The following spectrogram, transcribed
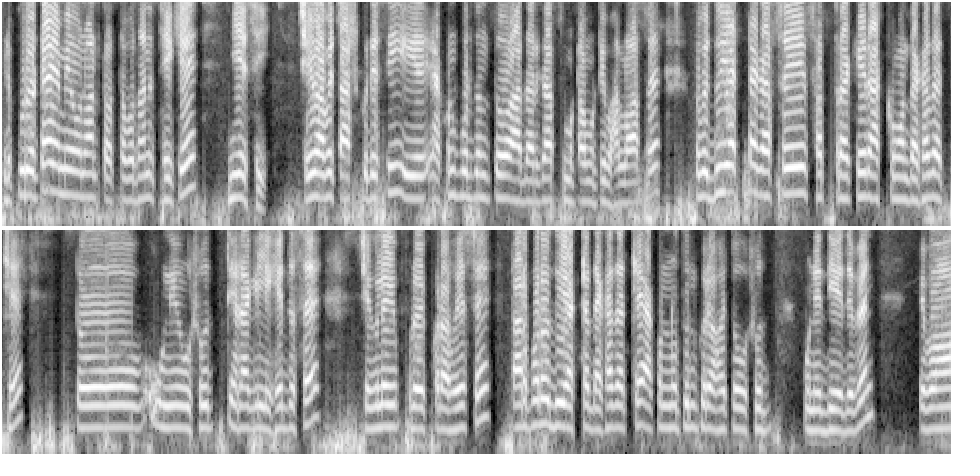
এটা পুরোটাই আমি ওনার তত্ত্বাবধানে থেকে নিয়েছি। সেভাবে চাষ করেছি এখন পর্যন্ত আদার গাছ মোটামুটি ভালো আছে। তবে দুই একটা গাছে ছত্রাকের আক্রমণ দেখা যাচ্ছে। তো উনি ওষুধ এর আগে লিখে দিয়েছে সেগুলোই প্রয়োগ করা হয়েছে। তারপরেও দুই একটা দেখা যাচ্ছে, এখন নতুন করে হয়তো ওষুধ উনি দিয়ে দেবেন। এবং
